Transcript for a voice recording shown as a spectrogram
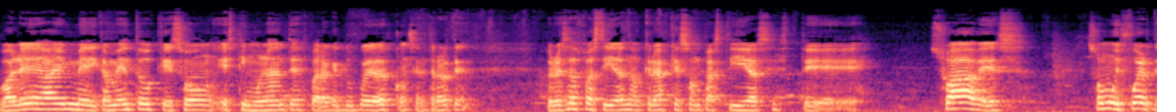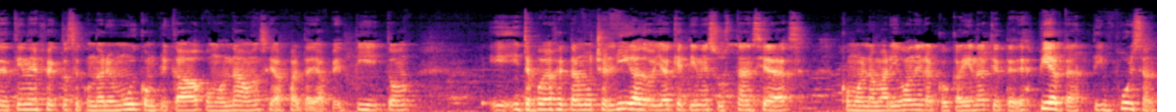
¿Vale? Hay medicamentos que son estimulantes para que tú puedas concentrarte, pero esas pastillas no creas que son pastillas este, suaves, son muy fuertes, tienen efectos secundarios muy complicados como náusea, falta de apetito y, te puede afectar mucho el hígado ya que tiene sustancias como la marihuana y la cocaína que te despiertan, te impulsan.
